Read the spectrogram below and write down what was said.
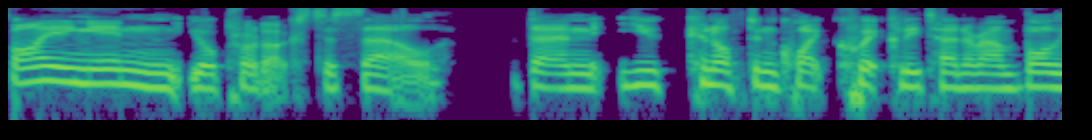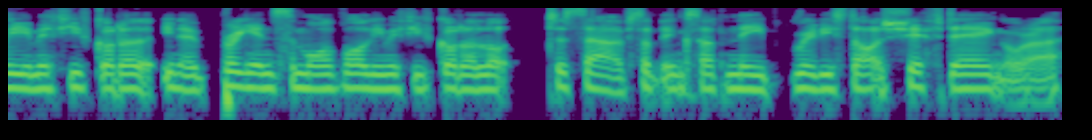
buying in your products to sell then you can often quite quickly turn around volume if you've got to, you know, bring in some more volume if you've got a lot to sell. If something suddenly really starts shifting or a,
